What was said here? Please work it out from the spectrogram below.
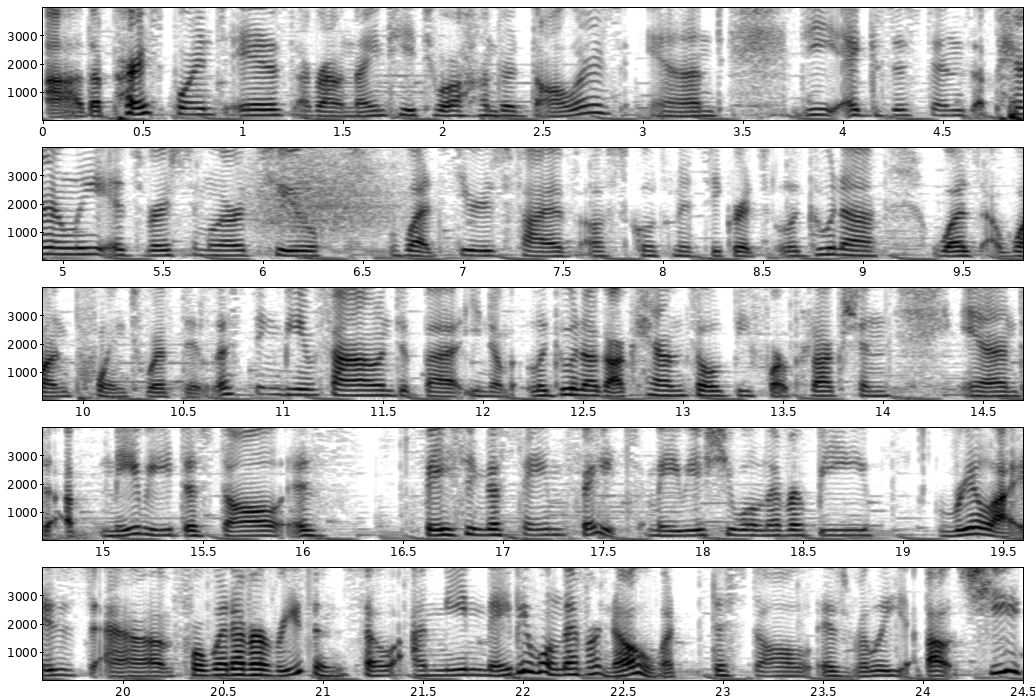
Uh, the price point is around 90 to $100 and the existence apparently is very similar to what Series 5 of Ultimate Secrets Lagoona was was at one point with the listing being found, but you know, Lagoona got cancelled before production, and uh, maybe this doll is facing the same fate. Maybe she will never be realized uh, for whatever reason. So, I mean, maybe we'll never know what this doll is really about. She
